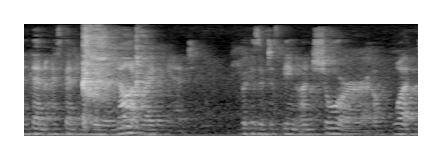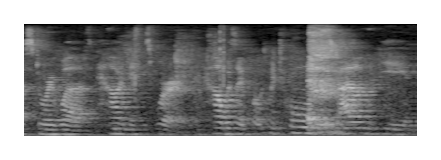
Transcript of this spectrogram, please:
and then I spent a year not writing it because of just being unsure of what the story was, and how to make this work, and how was I, what was my tone, and style going to be,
